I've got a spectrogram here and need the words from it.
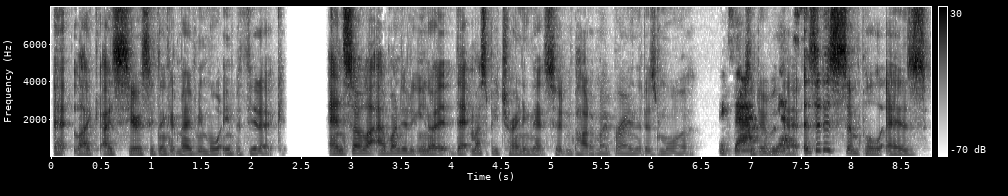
it, like I seriously think it made me more empathetic. And so like I wondered, you know, that must be training that certain part of my brain that is more Exactly. to do with yes. that. Is it as simple as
